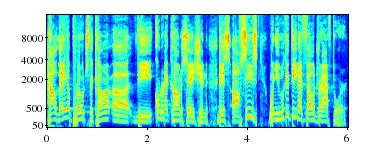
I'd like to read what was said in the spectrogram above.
how they approach the uh, the quarterback conversation this offseason? When you look at the NFL draft order,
